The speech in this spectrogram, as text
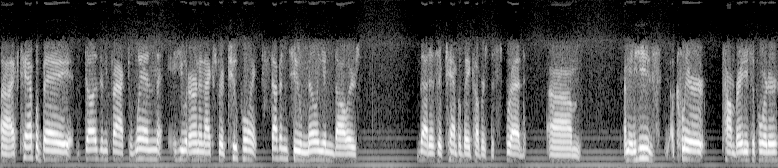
Uh, if Tampa Bay does in fact win, he would earn an extra 2.7 $1.72 million. That is if Tampa Bay covers the spread. Um, I mean, he's a clear Tom Brady supporter.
